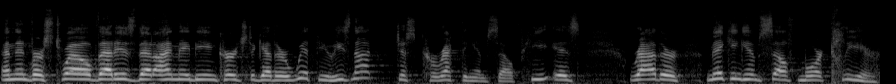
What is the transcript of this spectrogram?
And then verse 12, that is, that I may be encouraged together with you. He's not just correcting himself, he is rather making himself more clear.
